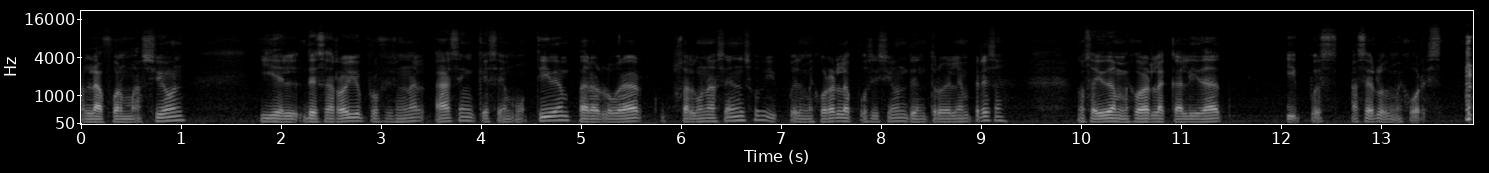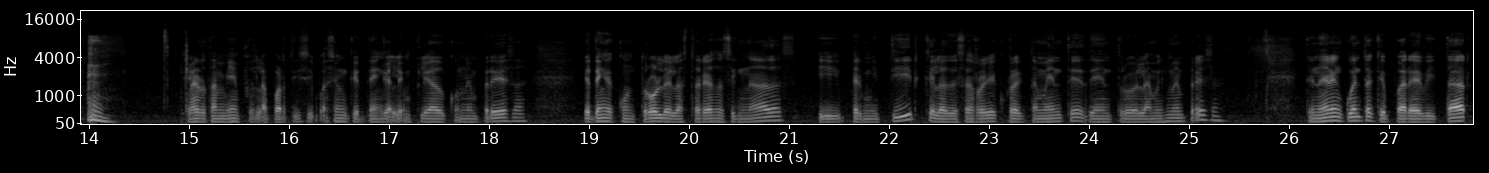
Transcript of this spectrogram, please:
la formación, y el desarrollo profesional hacen que se motiven para lograr pues, algún ascenso y pues mejorar la posición dentro de la empresa. Nos ayuda a mejorar la calidad y pues hacer los mejores. claro también pues la participación que tenga el empleado con la empresa, que tenga control de las tareas asignadas y permitir que las desarrolle correctamente dentro de la misma empresa. Tener en cuenta que para evitar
